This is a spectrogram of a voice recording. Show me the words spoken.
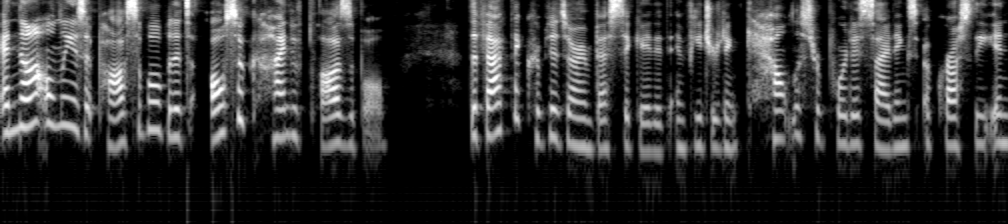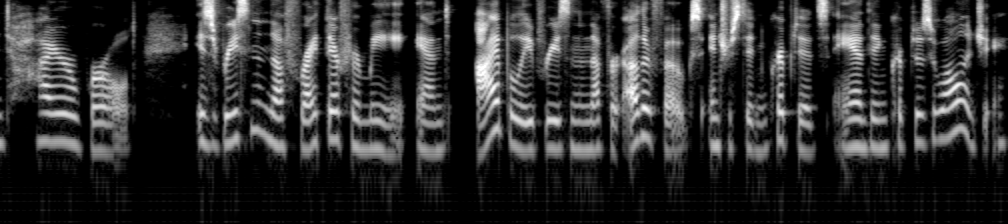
And not only is it possible, but it's also kind of plausible. The fact that cryptids are investigated and featured in countless reported sightings across the entire world is reason enough right there for me, and I believe reason enough for other folks interested in cryptids and in cryptozoology.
